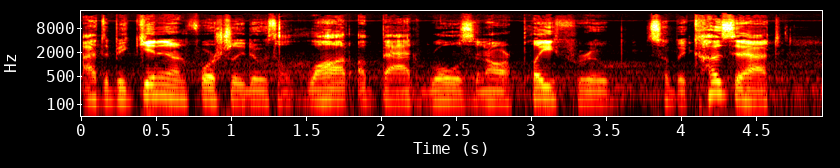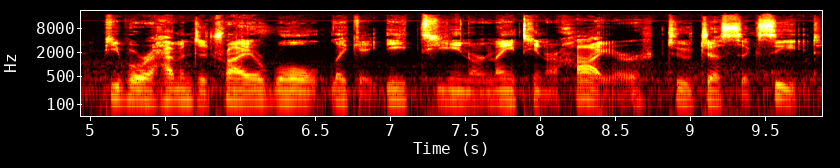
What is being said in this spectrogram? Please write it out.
At the beginning, unfortunately, there was a lot of bad rolls in our playthrough. So because of that, people were having to try a roll like a 18 or 19 or higher to just succeed.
